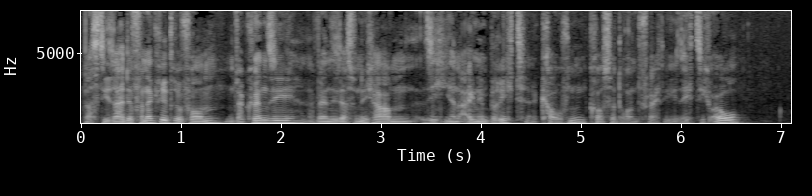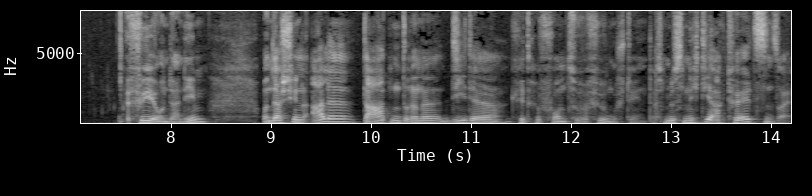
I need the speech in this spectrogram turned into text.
Das ist die Seite von der Kreditreform. Und da können Sie, wenn Sie das noch nicht haben, sich Ihren eigenen Bericht kaufen. Kostet rund vielleicht 60 Euro für Ihr Unternehmen. Und da stehen alle Daten drin, die der Kreditreform zur Verfügung stehen. Das müssen nicht die aktuellsten sein.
